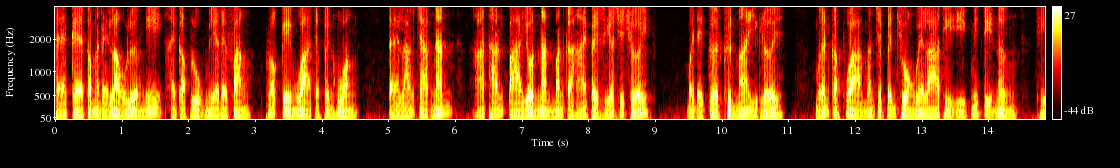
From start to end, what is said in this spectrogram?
แต่แกก็ไม่ได้เล่าเรื่องนี้ให้กับลูกเมียได้ฟัง เพราะเกรงว่าจะเป็นห่วง แต่หลังจากนั้นอาถรรพ์ป่าย่นนั่นมันก็หายไปเสียเฉยๆไม่ได้เกิดขึ้นมาอีกเลย เหมือนกับว่ามันจะเป็นช่วงเวลาที่อีกมิติหนึ่ง ที่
